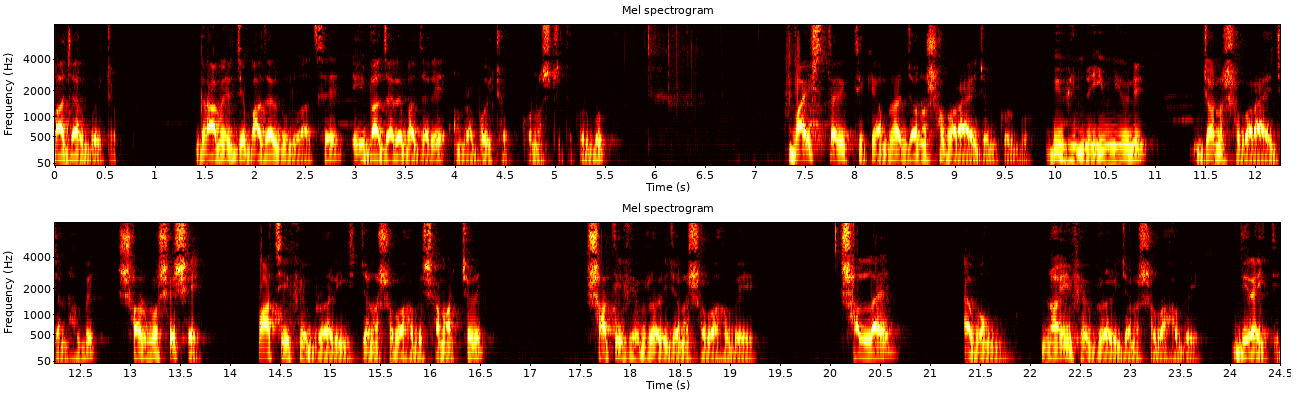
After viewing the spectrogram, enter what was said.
বাজার বৈঠক। গ্রামের যে বাজারগুলো আছে, এই বাজারে বাজারে আমরা বৈঠক অনুষ্ঠিত করব। বাইশ তারিখ থেকে আমরা জনসভার আয়োজন করব। বিভিন্ন ইউনিয়নে জনসভার আয়োজন হবে। সর্বশেষে পাঁচই ফেব্রুয়ারি জনসভা হবে সামারচরে। সাতই ফেব্রুয়ারি জনসভা হবে সাল্লায় এবং নয়ই ফেব্রুয়ারি জনসভা হবে দিরাইতে।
